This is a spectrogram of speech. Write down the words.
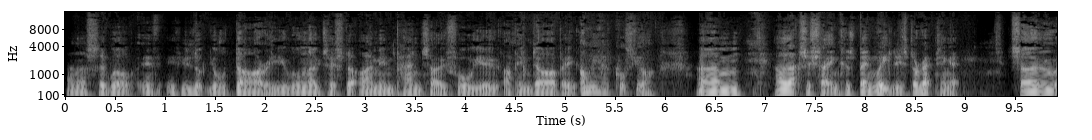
And I said, "Well, if, if you look your diary, you will notice that I'm in Panto for you up in Derby." Oh yeah, of course you are. Um, oh, that's a shame because Ben Wheatley's directing it. So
